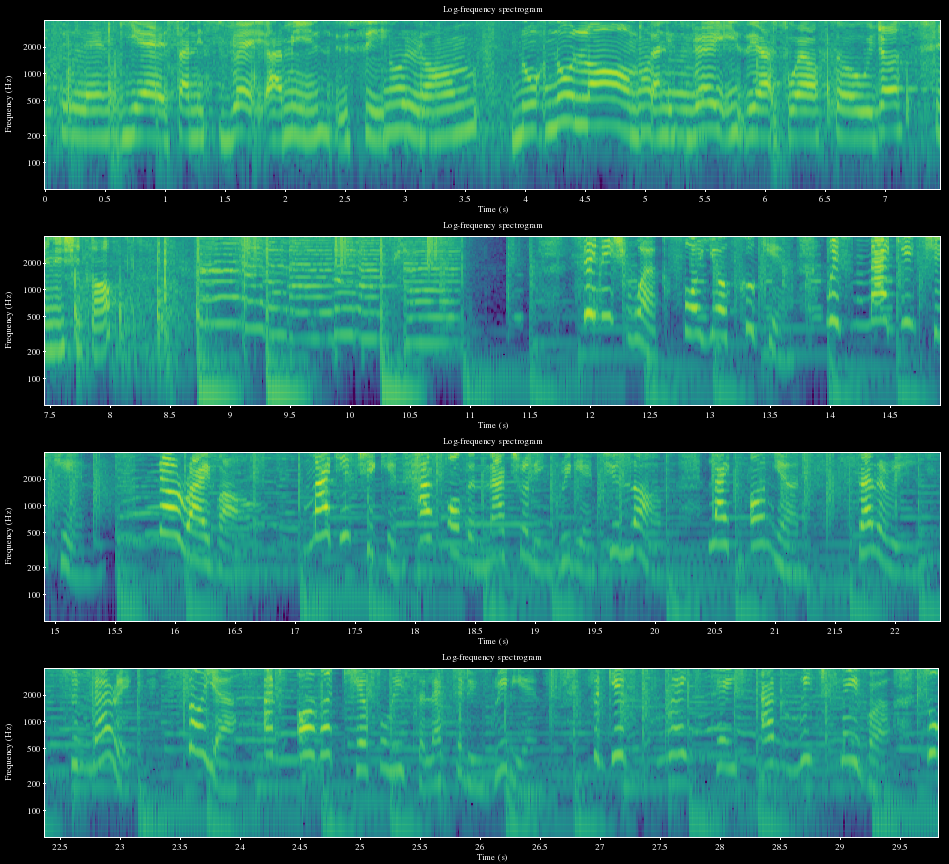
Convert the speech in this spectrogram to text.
succulent. Yes, and it's very, I mean, you see. No it is- lump. No, no lumps, and it's Nothing. very easy as well. So we just finish it up. Finish work for your cooking with Maggi Chicken. No rival. Maggi Chicken has all the natural ingredients you love, like onion, celery, turmeric, soya, and other carefully selected ingredients to give great taste and rich flavor to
